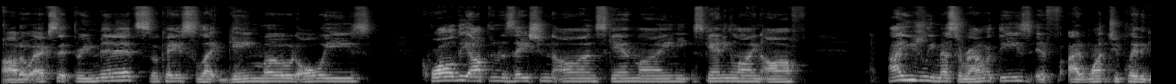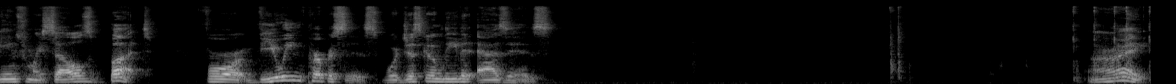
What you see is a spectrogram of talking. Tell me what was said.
Auto exit three minutes. Okay, select game mode always. Quality optimization on scan line, scanning line off. I usually mess around with these if I want to play the games for myself, but for viewing purposes, we're just going to leave it as is. All right.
